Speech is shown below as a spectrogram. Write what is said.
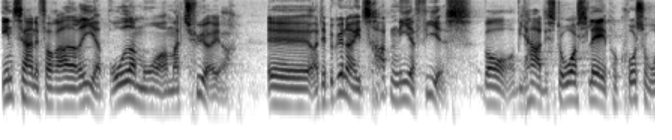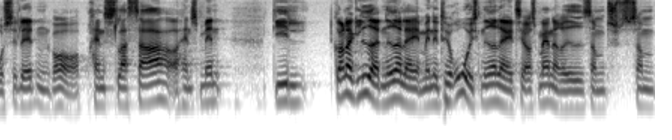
interne forræderier, brodermor og martyrier. Øh, og det begynder i 1389, hvor vi har det store slag på Kosovo-seletten, hvor prins Lazar og hans mænd, de godt nok lider et nederlag, men et heroisk nederlag til osmanderiet, som, som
